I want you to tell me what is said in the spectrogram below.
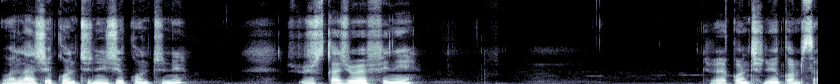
voilà je continue je continue jusqu'à je vais finir je vais continuer comme ça.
